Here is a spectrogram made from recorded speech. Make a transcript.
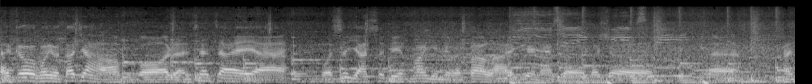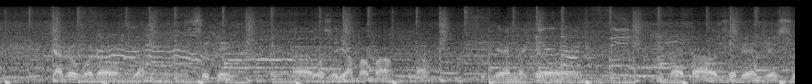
哎，各位朋友，大家好！我人现在呃，我是杨世平，欢迎你们到来越南的那个呃，看加入我的网视频。呃，我是杨爸爸啊，今天那个来到这边就是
